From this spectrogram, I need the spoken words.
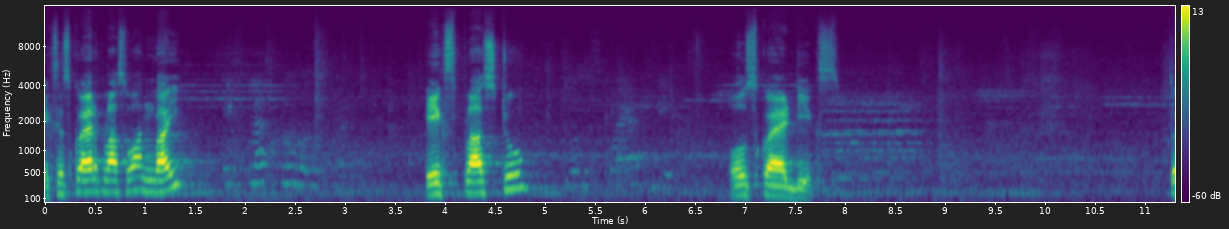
X square plus one by x plus two whole square dx তো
